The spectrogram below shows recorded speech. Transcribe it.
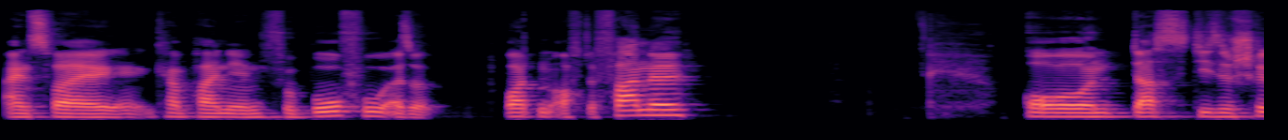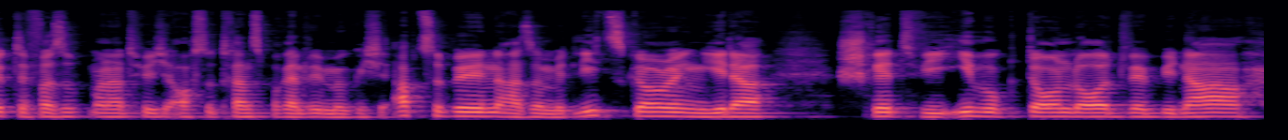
ein, zwei Kampagnen für Bofu, also Bottom of the Funnel. Und das, diese Schritte versucht man natürlich auch so transparent wie möglich abzubilden, also mit Lead Scoring, jeder Schritt wie E-Book Download, Webinar,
